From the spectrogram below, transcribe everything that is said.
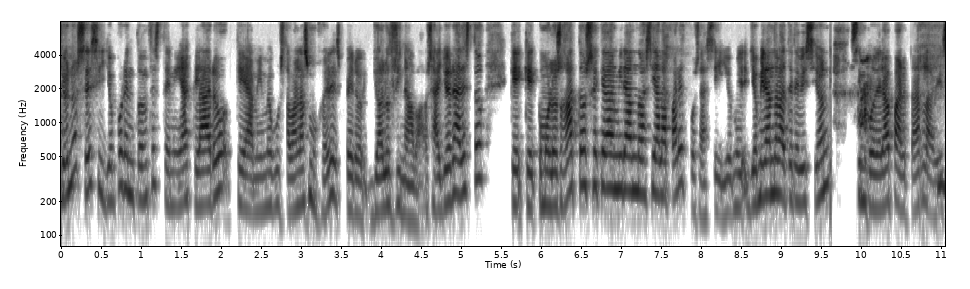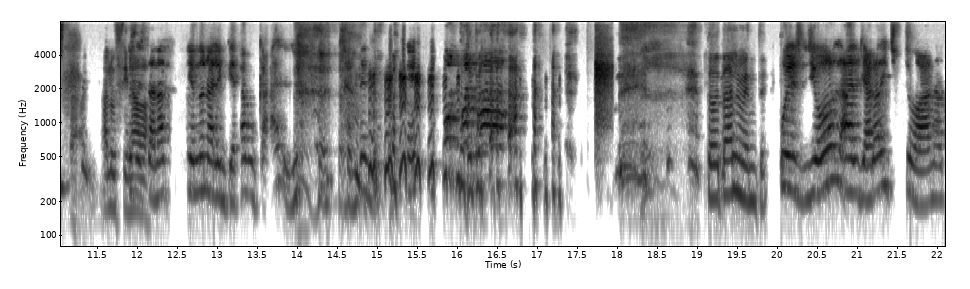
yo no sé si yo por entonces tenía claro que a mí me gustaban las mujeres, pero yo alucinaba. O sea, yo era de esto que, que como los gatos se quedan mirando así a la pared, pues así, yo, yo mirando la televisión sin poder apartar la vista. Pues están haciendo una limpieza bucal. Totalmente. Pues yo, ya lo ha dicho Ana,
